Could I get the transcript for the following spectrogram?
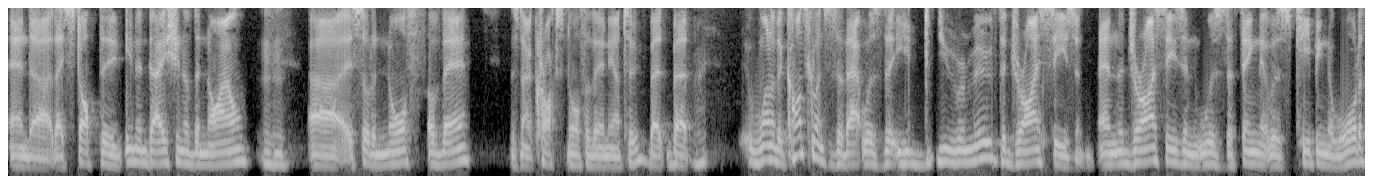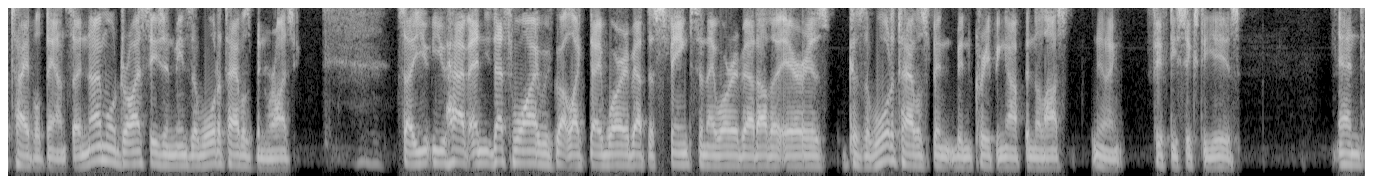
and uh, they stopped the inundation of the Nile uh, sort of north of there. There's no crocs north of there now, too. But, but one of the consequences of that was that you you removed the dry season, and the dry season was the thing that was keeping the water table down. So no more dry season means the water table's been rising. So you, you have, and that's why we've got like they worry about the Sphinx and they worry about other areas because the water table's been been creeping up in the last you know 50, 60 years. And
